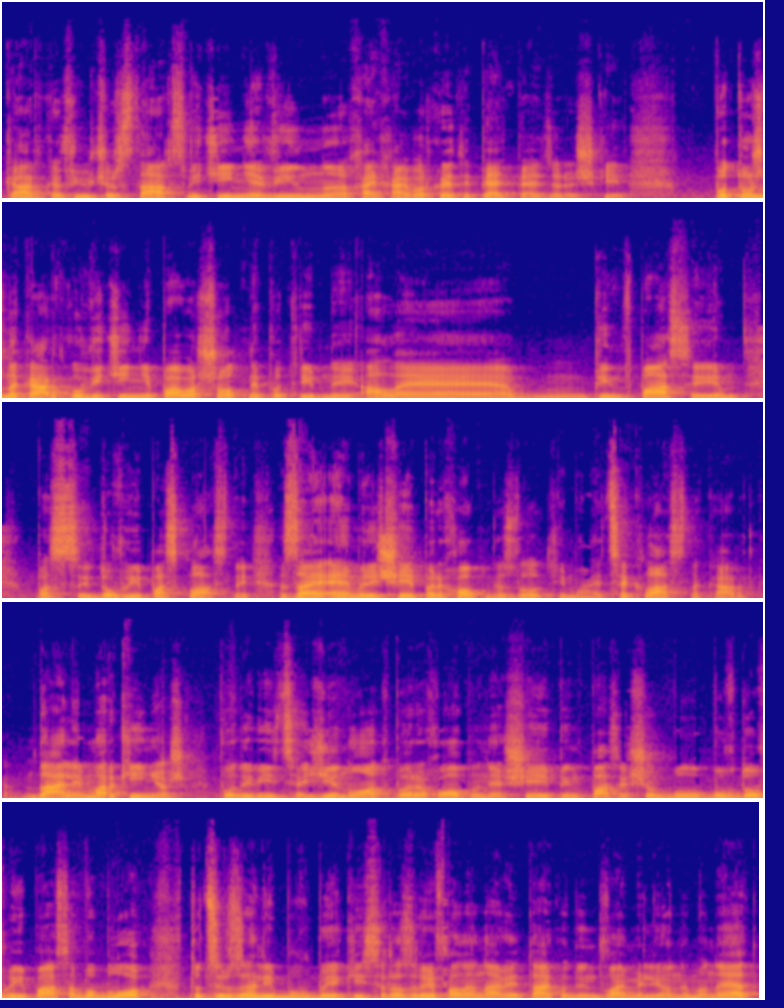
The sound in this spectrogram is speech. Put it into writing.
картка Future Stars. Вітіння, він хай хай воркрейти 5-5 зірочки. Потужна картка, у Вітінні павершот не потрібний, але пінг паси, довгий пас класний. За Емері ще й перехоплення золоті має. Це класна картка. Далі, Маркіньош, подивіться, єнот, перехоплення, ще й пінг пас. Якщо б був, був довгий пас або блок, то це взагалі був би якийсь розрив, але навіть так, 1-2 мільйони монет.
